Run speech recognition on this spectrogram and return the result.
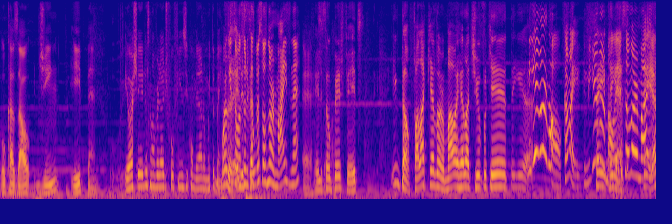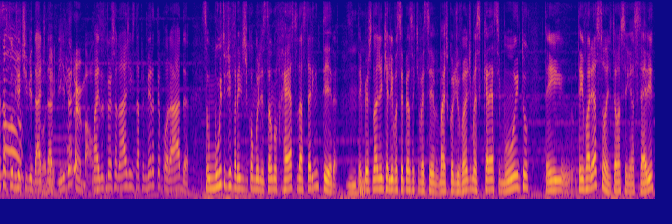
o casal Jim e Pen. Eu achei eles, na verdade, fofinhos e combinaram muito bem. Mano, Porque são as únicas são- pessoas normais, né? É, Eles são perfeitos. Então, falar que é normal é relativo porque tem, Normal, calma aí. Ninguém é Tem- normal. tem Eles essa- são normais. tem essa no- subjetividade da vida. Mas os personagens da primeira temporada são muito diferentes de como eles são no resto da série inteira. Uhum. Tem personagem que ali você pensa que vai ser mais coadjuvante, mas cresce muito. Tem, tem variações. Então, assim, a série,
